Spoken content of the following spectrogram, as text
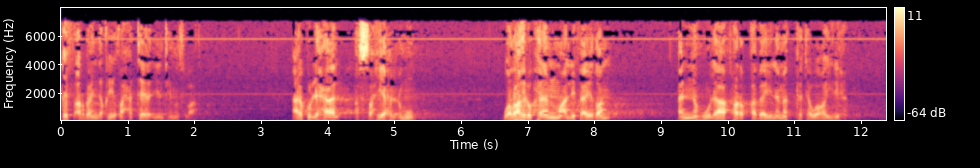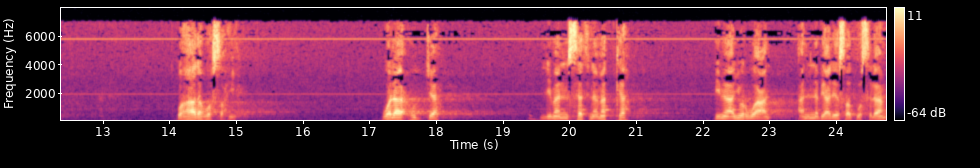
قف أربعين دقيقة حتى ينتهي من صلاته. على كل حال الصحيح العموم. وظاهر كلام المؤلف أيضا أنه لا فرق بين مكة وغيرها. وهذا هو الصحيح. ولا حجة لمن استثنى مكة بما يروى عن عن النبي عليه الصلاة والسلام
